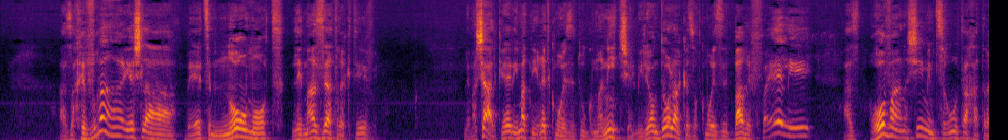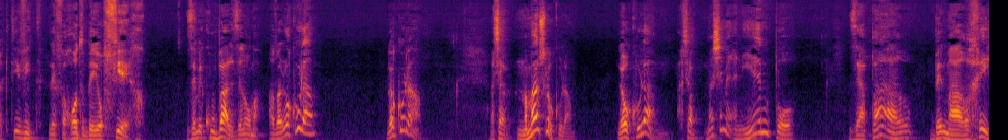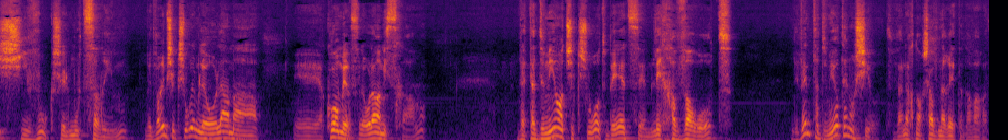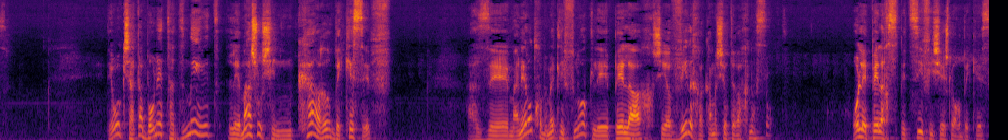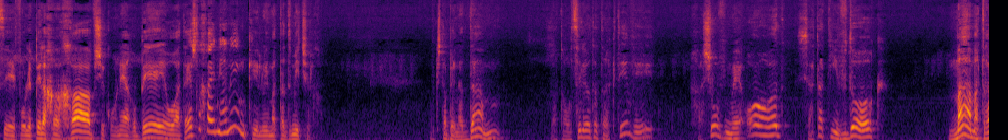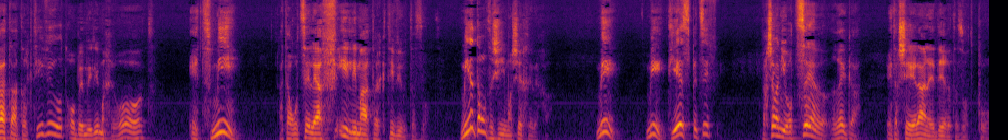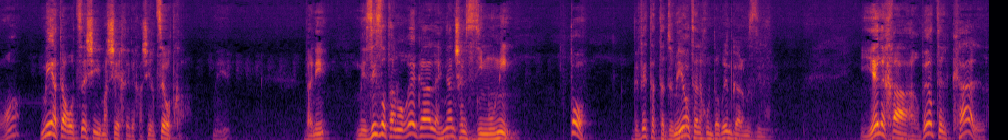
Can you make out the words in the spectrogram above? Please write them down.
אז החברה יש לה בעצם נורמות למה זה אטרקטיבי. למשל, כן, אם את נראית כמו איזה דוגמנית של מיליון דולר כזאת, כמו איזה בר רפאלי, אז רוב האנשים ימצאו אותך אטרקטיבית לפחות ביופייך. זה מקובל, זה נורמה. אבל לא כולם. לא כולם. עכשיו, ממש לא כולם. לא כולם. עכשיו, מה שמעניין פה זה הפער בין מערכי שיווק של מוצרים ודברים שקשורים לעולם הקומרס, לעולם המסחר, ותדמיות שקשורות בעצם לחברות, לבין תדמיות אנושיות, ואנחנו עכשיו נראה את הדבר הזה. תראו, כשאתה בונה תדמית למשהו שנמכר בכסף, אז uh, מעניין אותך באמת לפנות לפלח שיביא לך כמה שיותר הכנסות. או לפלח ספציפי שיש לו הרבה כסף, או לפלח רחב שקונה הרבה, או אתה, יש לך עניינים כאילו עם התדמית שלך. וכשאתה בן אדם, ואתה רוצה להיות אטרקטיבי, חשוב מאוד שאתה תבדוק מה מטרת האטרקטיביות, או במילים אחרות, את מי אתה רוצה להפעיל עם האטרקטיביות הזאת. מי אתה רוצה שיימשך אליך? מי? מי? תהיה ספציפי. ועכשיו אני עוצר רגע את השאלה הנהדרת הזאת פה. מי אתה רוצה שיימשך אליך, שירצה אותך? מי? ואני מזיז אותנו רגע לעניין של זימונים. פה, בבית התדמיות, אנחנו מדברים גם על זימונים. יהיה לך הרבה יותר קל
